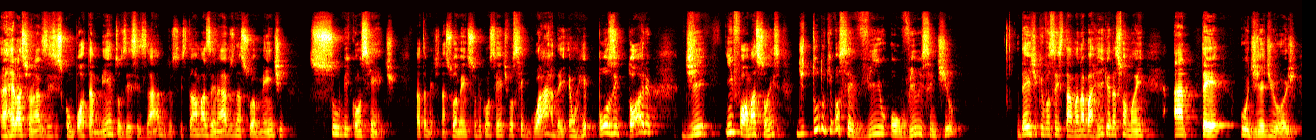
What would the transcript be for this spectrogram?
eh, relacionadas a esses comportamentos, esses hábitos, estão armazenados na sua mente subconsciente. Exatamente. Na sua mente subconsciente você guarda, é um repositório de informações de tudo que você viu, ouviu e sentiu desde que você estava na barriga da sua mãe até o dia de hoje.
